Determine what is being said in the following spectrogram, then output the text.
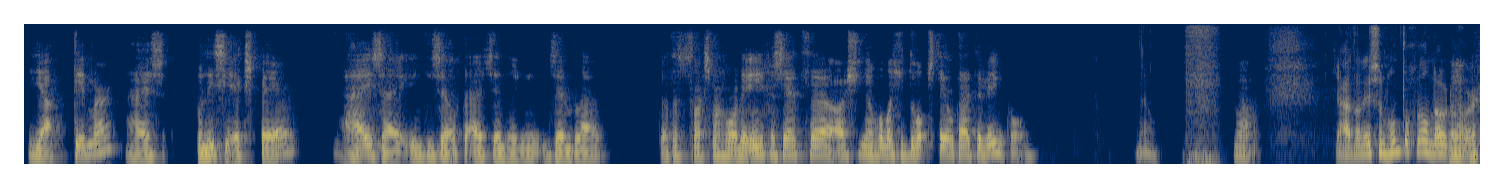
ja, Timmer, hij is politie-expert. Hij zei in diezelfde uitzending in Zembla dat het straks mag worden ingezet uh, als je een rolletje drop steelt uit de winkel. Nou. Ja, ja dan is een hond toch wel nodig hoor.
